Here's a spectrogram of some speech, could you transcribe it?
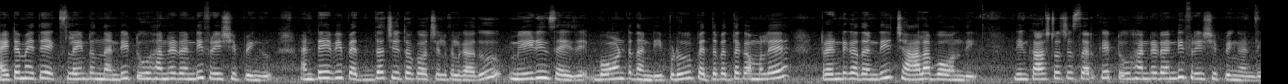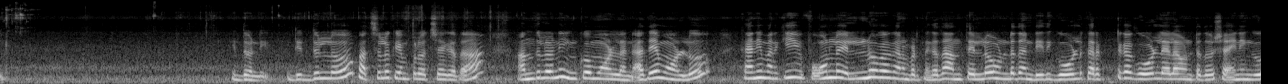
ఐటెం అయితే ఎక్సలెంట్ ఉందండి. టూ హండ్రెడ్ అండి ఫ్రీ షిప్పింగ్. అంటే ఇవి పెద్ద చీతకో చిలుకలు కాదు. మీడియం సైజే. బాగుంటుందండి. ఇప్పుడు పెద్ద పెద్ద కమ్మలే ట్రెండ్ కదండి. చాలా బాగుంది. దీని కాస్ట్ వచ్చేసరికి టూ హండ్రెడ్ అండి ఫ్రీ షిప్పింగ్ అండి. ఇదండి. దిద్దుల్లో పచ్చలు కెంపులు వచ్చాయి కదా అందులోనే ఇంకో మోడల్ అండి. అదే మోడల్ కానీ మనకి ఫోన్లో ఎల్లోగా కనబడుతుంది కదా అంత ఎల్లో ఉండదండి. ఇది గోల్డ్ కరెక్ట్గా గోల్డ్ ఎలా ఉంటుందో షైనింగ్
